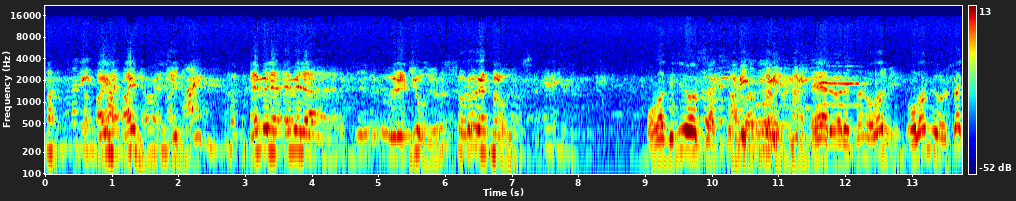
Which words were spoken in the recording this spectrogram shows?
Ha, durumuna benziyor. aynı, aynı, aynı. Aynı. Evvela, evvela e, öğrenci oluyoruz, sonra öğretmen oluyoruz. Evet. Olabiliyorsak sonra, Tabii, tabii, tabii. eğer öğretmen ola- Tabii. olamıyorsak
